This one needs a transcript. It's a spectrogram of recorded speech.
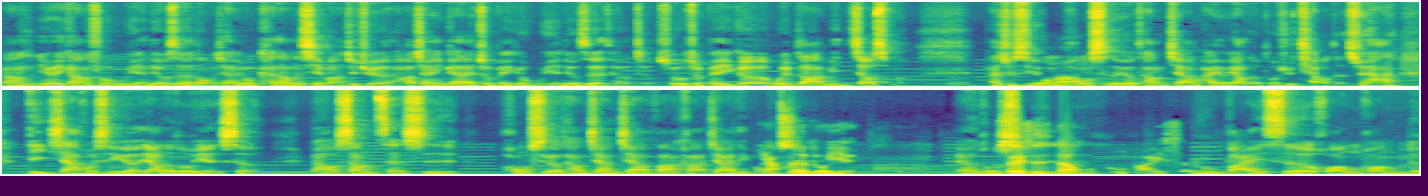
刚因为刚刚说五颜六色的东西啊，因为我看到那些嘛，就觉得好像应该来准备一个五颜六色的调酒，所以我准备一个，我也不知道它名字叫什么，它就是用红石榴糖浆还有养乐多去调的，所以它底下会是一个养乐多颜色，然后上层是红石榴糖浆加 Vodka 加柠檬汁。养乐多颜，养乐多，所以是那种乳白色，乳白色黄黄的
